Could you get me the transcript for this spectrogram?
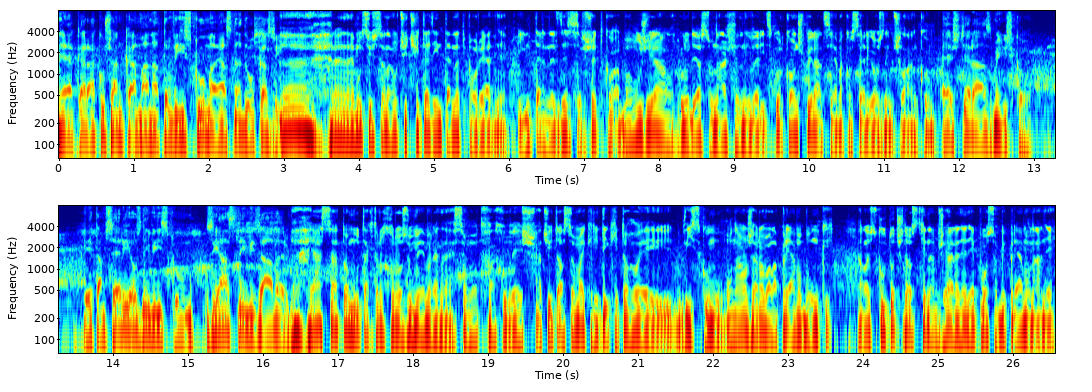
Nejaká Rakúšanka má na to výskum a jasné dôkazy. Eh, René, musíš sa naučiť čítať internet poriadne. Internet znesie všetko a bohužiaľ ľudia sú náchylní veriť skôr konšpiráciám ako serióznym článkom. Ešte raz, Míško. Je tam seriózny výskum s jasnými závermi. Ja sa tomu tak trochu rozumiem, René. Som od fachu, vieš. A čítal som aj kritiky toho jej výskumu. Ona ožarovala priamo bunky. Ale v skutočnosti nám žiarenie nepôsobí priamo na ne.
